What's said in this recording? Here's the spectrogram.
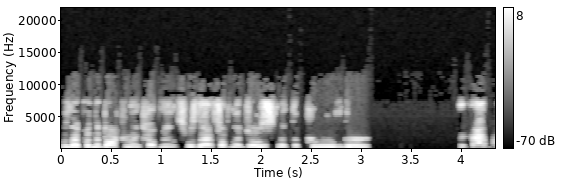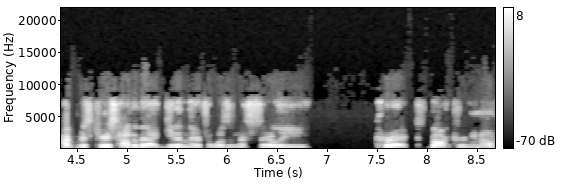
Was that put in the Doctrine and Covenants? Was that something that Joseph Smith approved, or like, I'm just curious, how did that get in there if it wasn't necessarily correct doctrine? You know,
